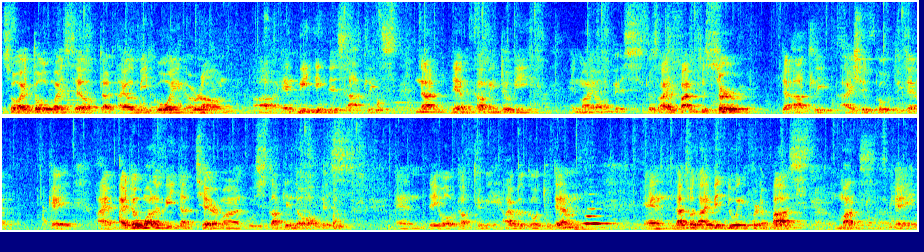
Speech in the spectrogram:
So I told myself that I'll be going around uh, and meeting these athletes, not them coming to me in my office. Because if I'm to serve the athlete, I should go to them. Okay, I, I don't want to be that chairman who's stuck in the office and they all come to me. I will go to them, and that's what I've been doing for the past month. Okay,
